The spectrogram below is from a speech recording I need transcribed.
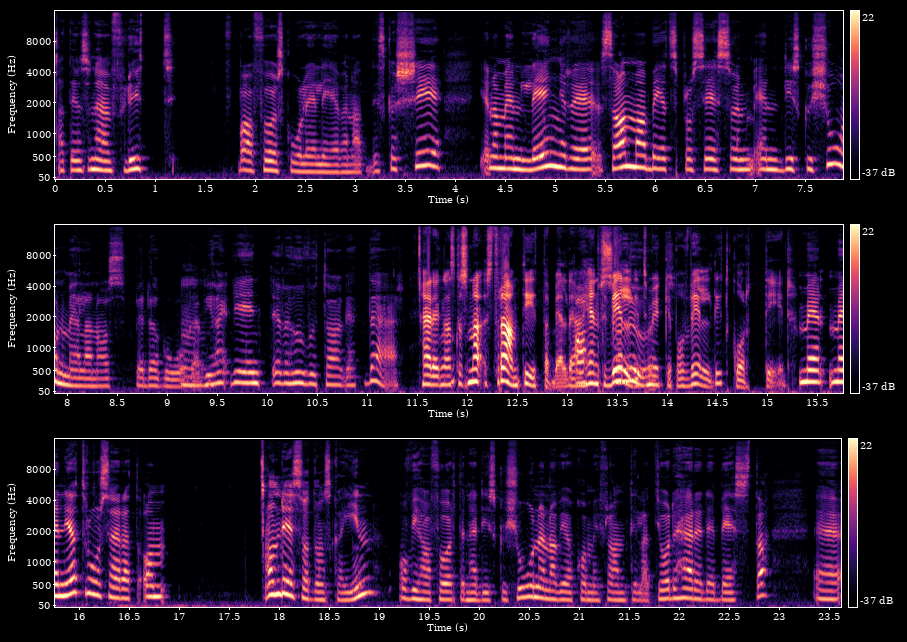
att en sån här flytt av förskoleeleverna, att det ska ske genom en längre samarbetsprocess och en, en diskussion mellan oss pedagoger. Mm. Vi, har, vi, är inte överhuvudtaget där. Här är en ganska stram tidtabell. Det har Absolut. hänt väldigt mycket på väldigt kort tid. Men, men jag tror så här att om, om det är så att de ska in och vi har fört den här diskussionen och vi har kommit fram till att ja, det här är det bästa. Eh,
